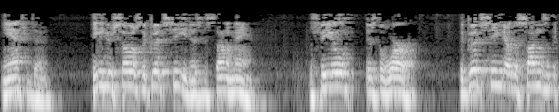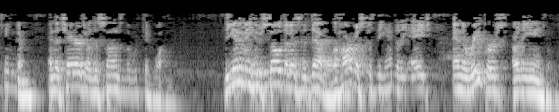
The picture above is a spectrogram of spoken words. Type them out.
He answered them, He who sows the good seed is the Son of Man. The field is the world. The good seed are the sons of the kingdom, and the tares are the sons of the wicked one. The enemy who sowed them is the devil. The harvest is the end of the age, and the reapers are the angels.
